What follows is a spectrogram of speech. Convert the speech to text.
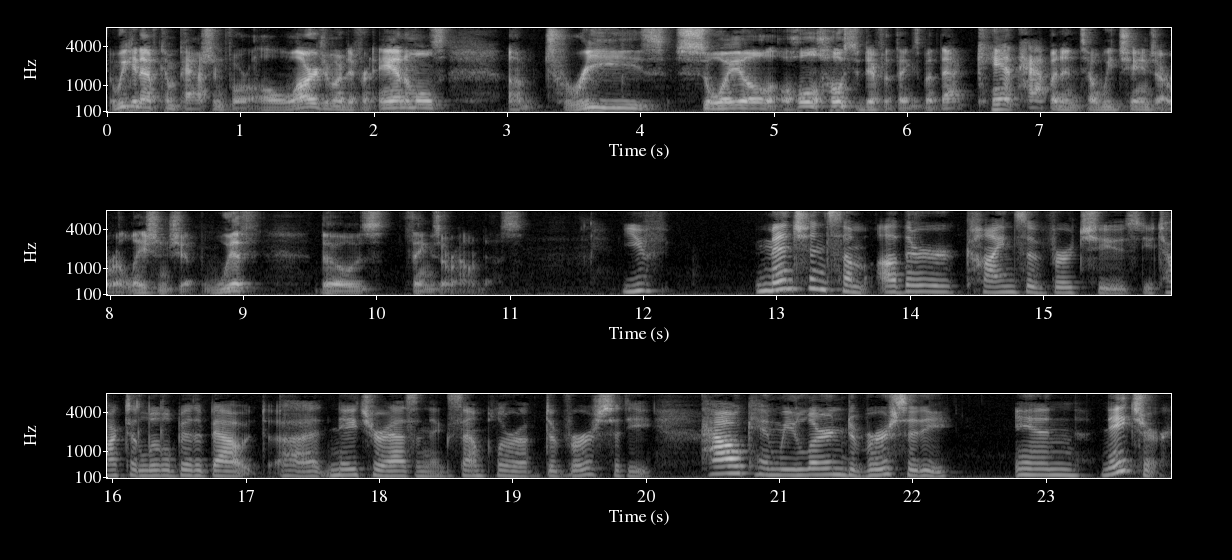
And we can have compassion for a large amount of different animals, um, trees, soil, a whole host of different things. But that can't happen until we change our relationship with those things around us. You've mentioned some other kinds of virtues. You talked a little bit about uh, nature as an exemplar of diversity. How can we learn diversity in nature?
